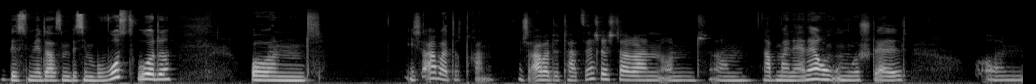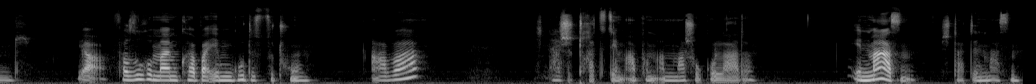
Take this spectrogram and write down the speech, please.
bis mir das ein bisschen bewusst wurde. Und ich arbeite dran. Ich arbeite tatsächlich daran und ähm, habe meine Ernährung umgestellt und ja, versuche meinem Körper eben Gutes zu tun. Aber ich nasche trotzdem ab und an mal Schokolade. In Maßen statt in Massen.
